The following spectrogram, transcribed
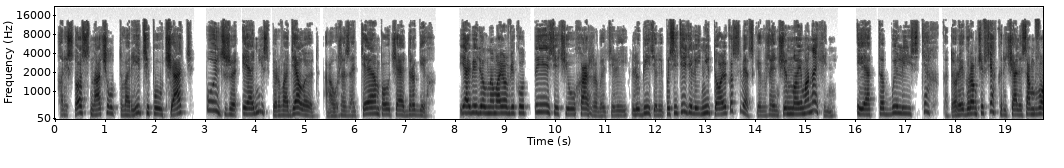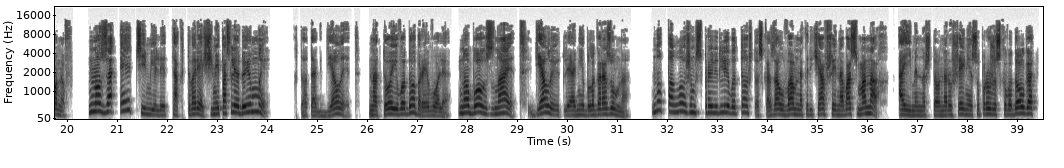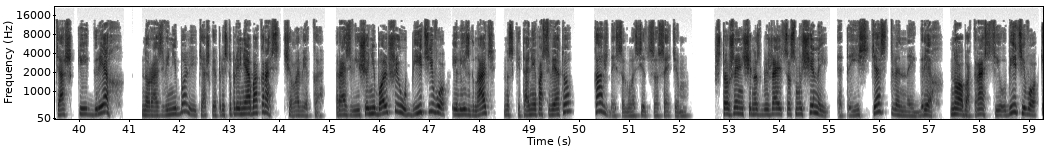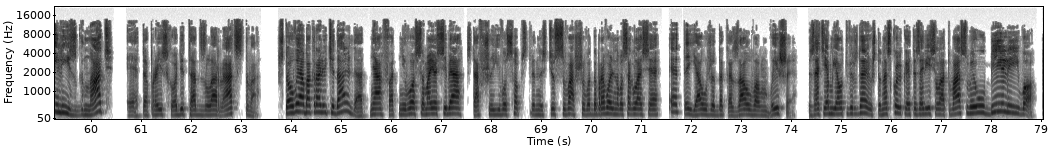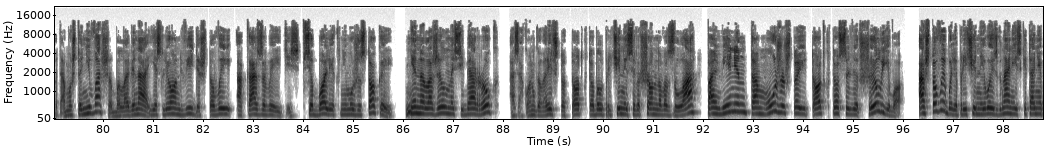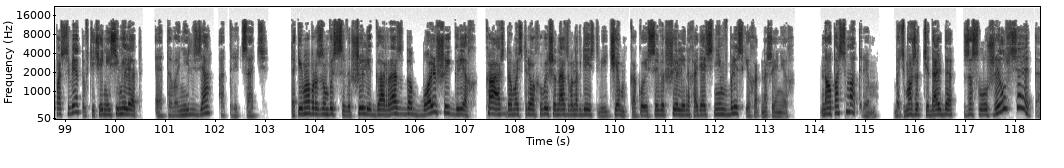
Христос начал творить и поучать. Пусть же и они сперва делают, а уже затем поучают других. Я видел на моем веку тысячи ухаживателей, любителей, посетителей не только светских женщин, но и монахинь. И это были из тех, которые громче всех кричали самвонов. Но за этими ли так творящими последуем мы? Кто так делает, на то его добрая воля. Но Бог знает, делают ли они благоразумно. Но положим справедливо то, что сказал вам накричавший на вас монах, а именно, что нарушение супружеского долга — тяжкий грех. Но разве не более тяжкое преступление обокрасть человека? Разве еще не больше убить его или изгнать на скитание по свету? Каждый согласится с этим. Что женщина сближается с мужчиной — это естественный грех. Но обокрасть и убить его или изгнать — это происходит от злорадства. Что вы обокрали Тидальда, отняв от него самое себя, ставшую его собственностью с вашего добровольного согласия, это я уже доказал вам выше. Затем я утверждаю, что насколько это зависело от вас, вы убили его, потому что не ваша была вина, если он, видя, что вы оказываетесь все более к нему жестокой, не наложил на себя рук, а закон говорит, что тот, кто был причиной совершенного зла, повинен тому же, что и тот, кто совершил его. А что вы были причиной его изгнания и скитания по свету в течение семи лет, этого нельзя отрицать. Таким образом, вы совершили гораздо больший грех, каждом из трех вышеназванных действий, чем какой совершили, находясь с ним в близких отношениях. Но посмотрим. Быть может, Тидальда заслужил все это?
